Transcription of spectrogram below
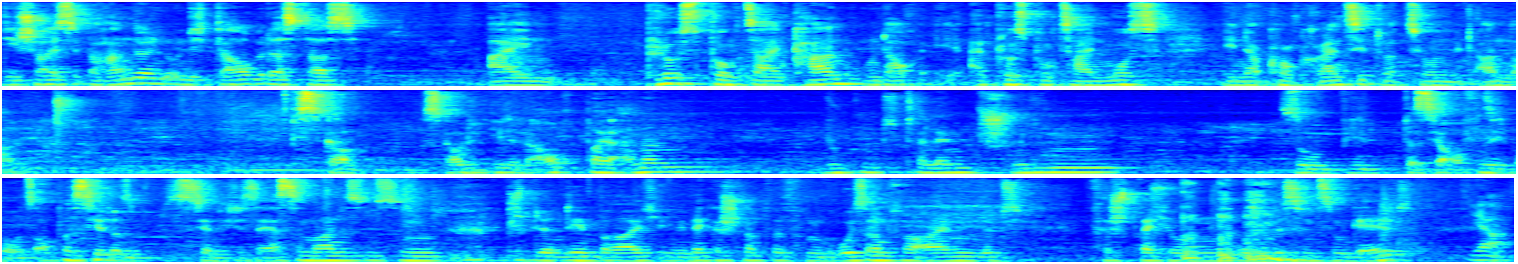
die Scheiße behandeln. Und ich glaube, dass das ein Pluspunkt sein kann und auch ein Pluspunkt sein muss in der Konkurrenzsituation mit anderen. Scoutet ihr denn auch bei anderen Jugendtalentschmieden, so wie das ja offensichtlich bei uns auch passiert? Also, es ist ja nicht das erste Mal, dass uns ein Spieler in dem Bereich irgendwie weggeschnappt wird von größeren Vereinen mit Versprechungen und ein bisschen zum Geld. Ja.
